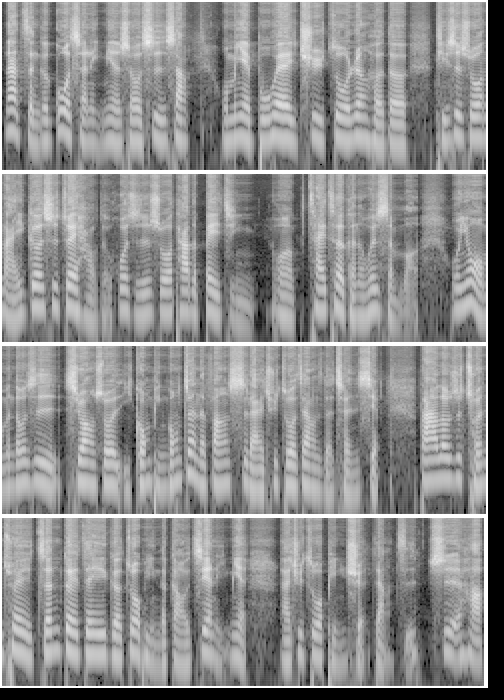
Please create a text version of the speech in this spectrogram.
那整个过程里面的时候，事实上我们也不会去做任何的提示，说哪一个是最好的，或者是说他的背景，我猜测可能会是什么。我因为我们都是希望说以公平公正的方式来去做这样子的呈现，大家都是纯粹针对这一个作品的稿件里面来去做评选，这样子是好。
